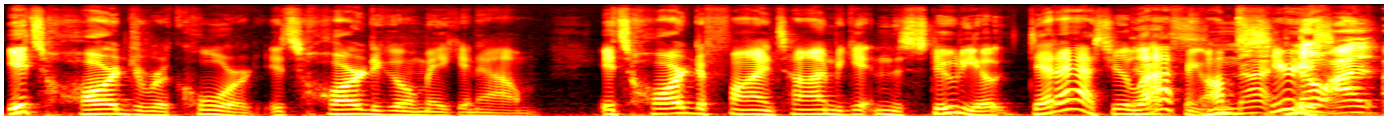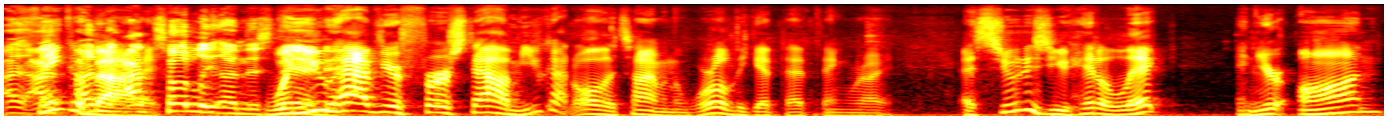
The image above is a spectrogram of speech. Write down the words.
it's hard to record. It's hard to go make an album. It's hard to find time to get in the studio. Dead ass, you're laughing. I'm Not- serious. No, I I, think I, about I, it. I totally understand. when you it. have your first album, you got all the time in the world to get that thing right. As soon as you hit a lick and you're on,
